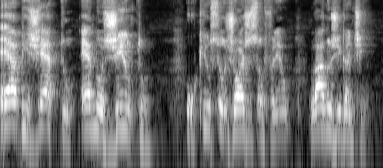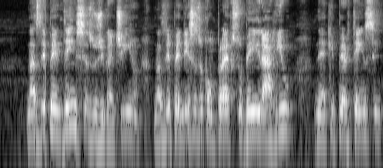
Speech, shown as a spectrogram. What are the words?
É abjeto, é nojento o que o seu Jorge sofreu lá no Gigantinho. Nas dependências do Gigantinho, nas dependências do complexo Beira Rio, né, que pertencem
